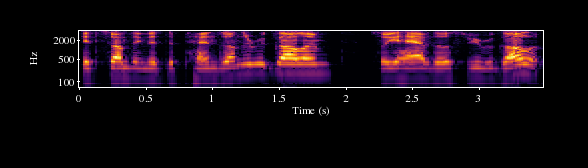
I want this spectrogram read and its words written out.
it's something that depends on the regalim, so you have those three regalim.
